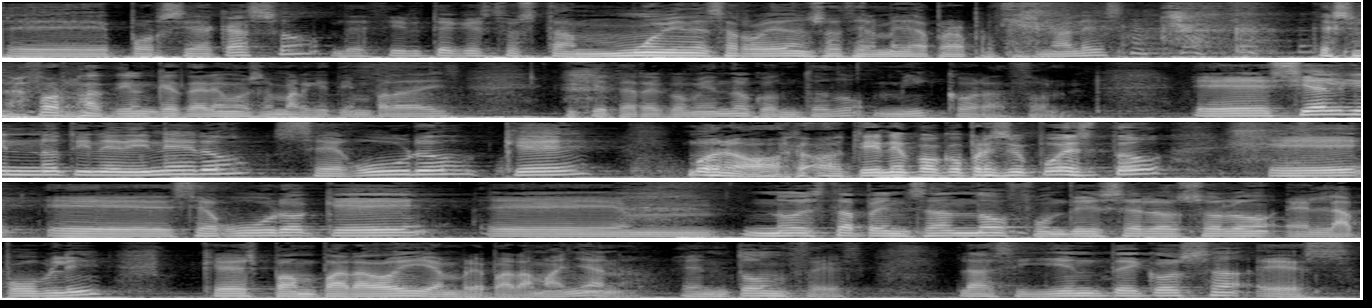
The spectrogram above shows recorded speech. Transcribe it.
eh, por si acaso, decirte que esto está muy bien desarrollado en social media para profesionales, que es una formación que tenemos en Marketing Paradise y que te recomiendo con todo mi corazón. Eh, si alguien no tiene dinero, seguro que, bueno, o, tiene poco presupuesto, eh, seguro que no está pensando fundírselo solo en la publi, que es pan para hoy y hambre para mañana. Entonces, la siguiente cosa es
